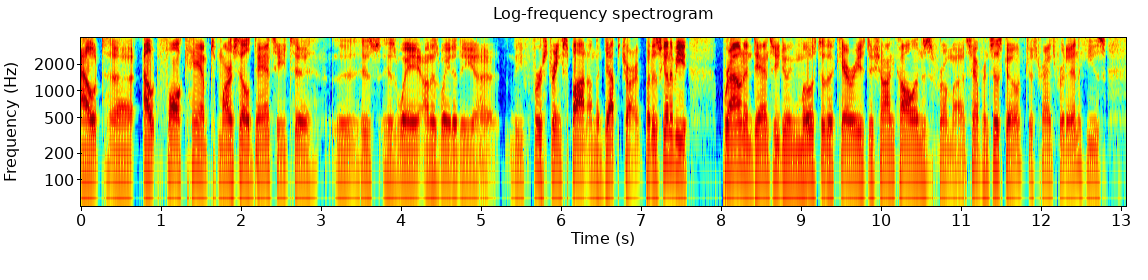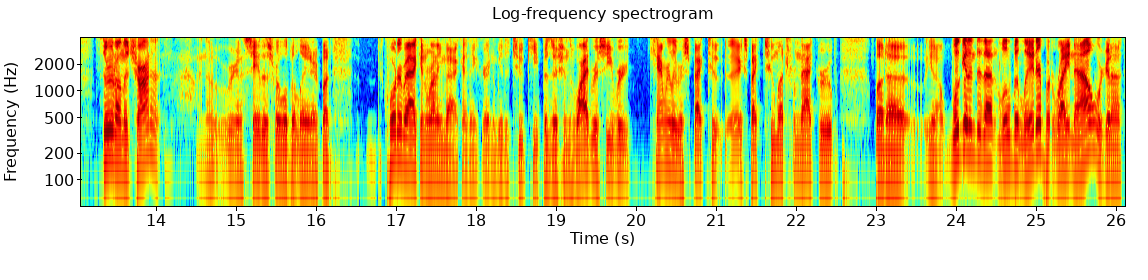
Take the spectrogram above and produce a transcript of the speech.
out uh, out fall camped Marcel Dancy to uh, his his way on his way to the uh, the first string spot on the depth chart, but it's going to be Brown and Dancy doing most of the carries. Deshaun Collins from uh, San Francisco just transferred in. He's third on the chart. I know we're going to save this for a little bit later, but quarterback and running back I think are going to be the two key positions. Wide receiver can't really respect to expect too much from that group, but uh, you know we'll get into that a little bit later. But right now we're going to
